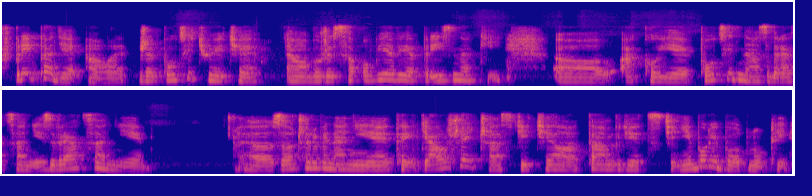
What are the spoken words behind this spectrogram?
V prípade ale, že pociťujete alebo že sa objavia príznaky, uh, ako je pocit na zvracanie, zvracanie, začervenanie tej ďalšej časti tela, tam, kde ste neboli bodnutí,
